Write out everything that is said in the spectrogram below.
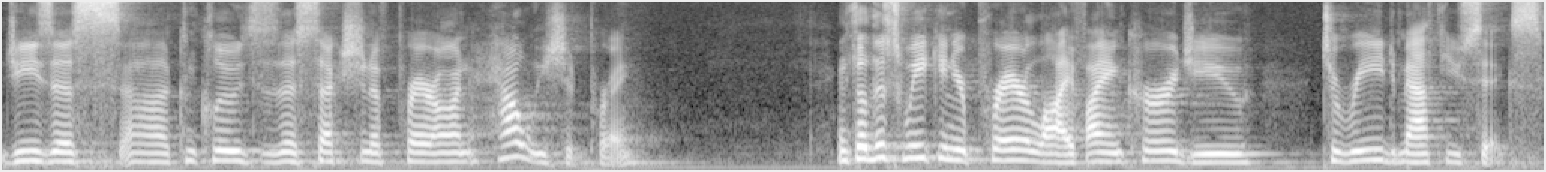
Jesus uh, concludes this section of prayer on how we should pray. And so this week in your prayer life, I encourage you to read Matthew 6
